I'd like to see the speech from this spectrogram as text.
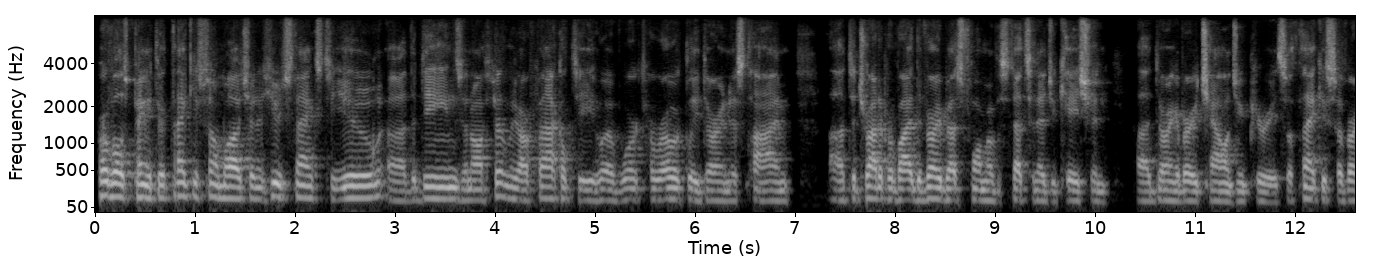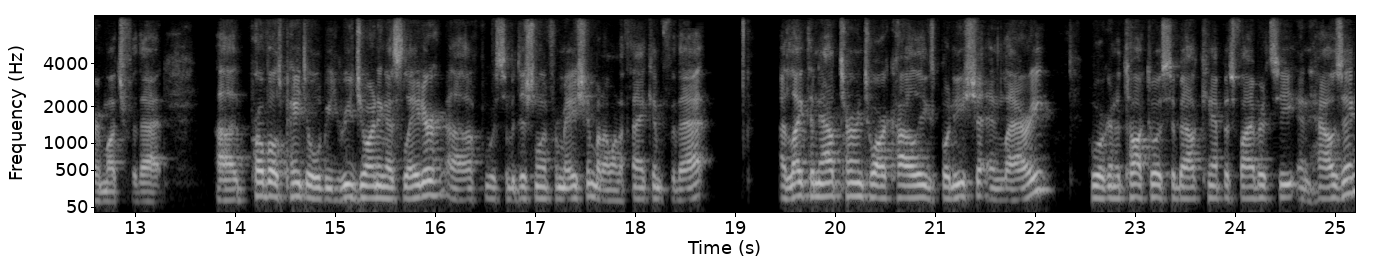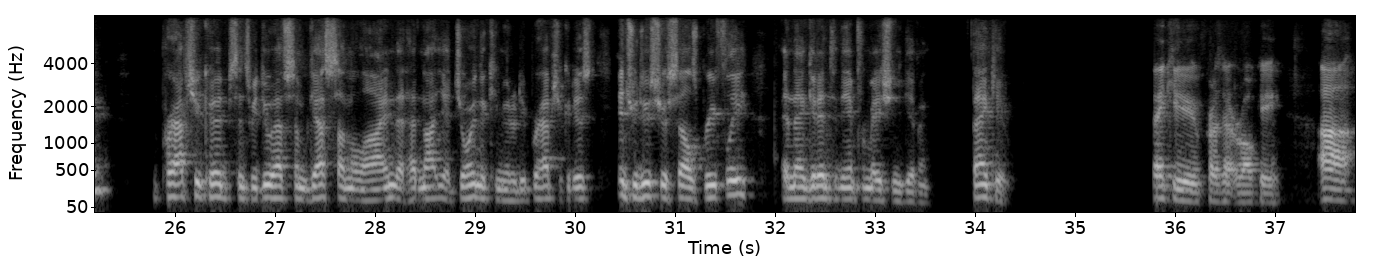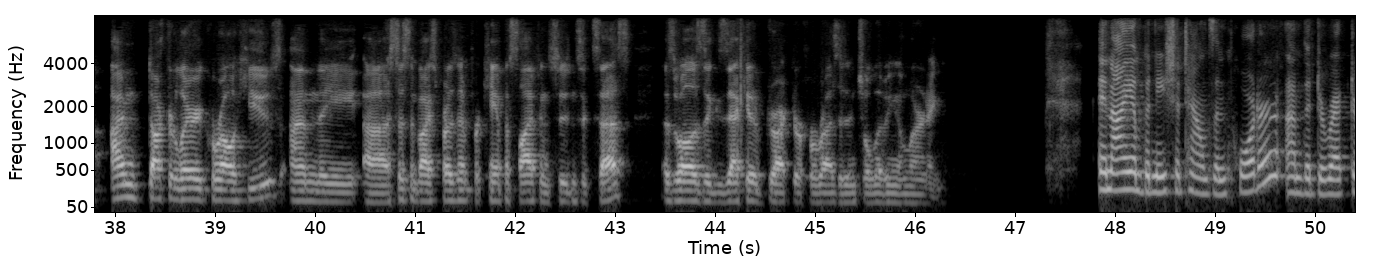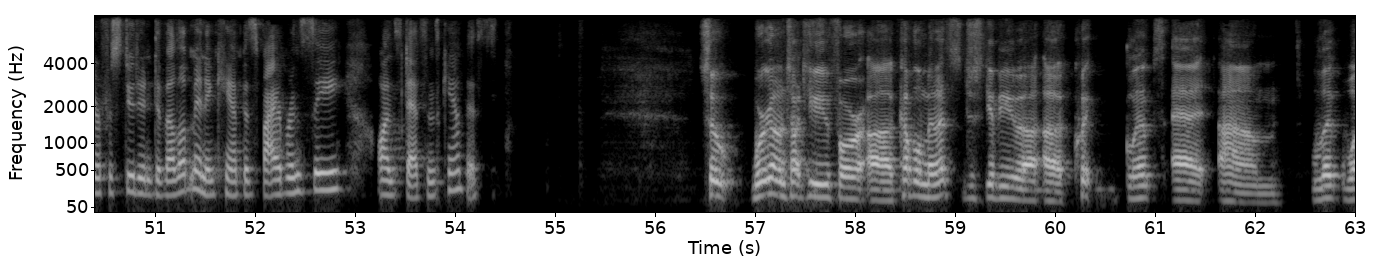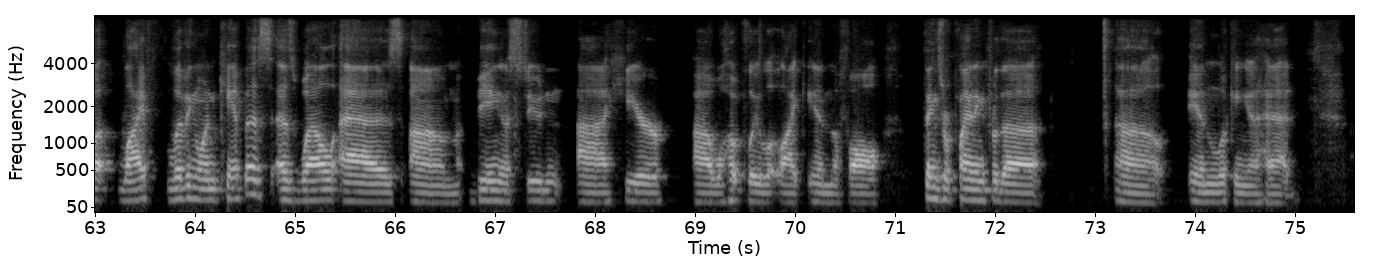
Provost Painter, thank you so much, and a huge thanks to you, uh, the deans, and certainly our faculty who have worked heroically during this time uh, to try to provide the very best form of Stetson education uh, during a very challenging period. So thank you so very much for that. Uh, Provost Painter will be rejoining us later uh, with some additional information, but I want to thank him for that. I'd like to now turn to our colleagues Bonisha and Larry, who are going to talk to us about campus vibrancy and housing perhaps you could, since we do have some guests on the line that had not yet joined the community, perhaps you could just introduce yourselves briefly and then get into the information giving. Thank you. Thank you, President Roellke. Uh, I'm Dr. Larry Correll Hughes. I'm the uh, Assistant Vice President for Campus Life and Student Success, as well as Executive Director for Residential Living and Learning. And I am Bonisha Townsend Porter. I'm the Director for Student Development and Campus Vibrancy on Stetson's campus. So we're going to talk to you for a couple of minutes, just give you a, a quick glimpse at um, li what life living on campus, as well as um, being a student uh, here uh, will hopefully look like in the fall. Things we're planning for the uh, in looking ahead.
